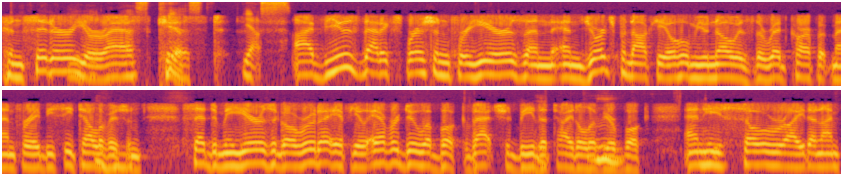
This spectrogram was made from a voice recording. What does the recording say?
Consider your ass kissed. Yes. I've used that expression for years, and, and George Pennacchio, whom you know is the red carpet man for ABC television, mm-hmm. said to me years ago, Ruta, if you ever do a book, that should be the title of your mm-hmm. book. And he's so right. And I'm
